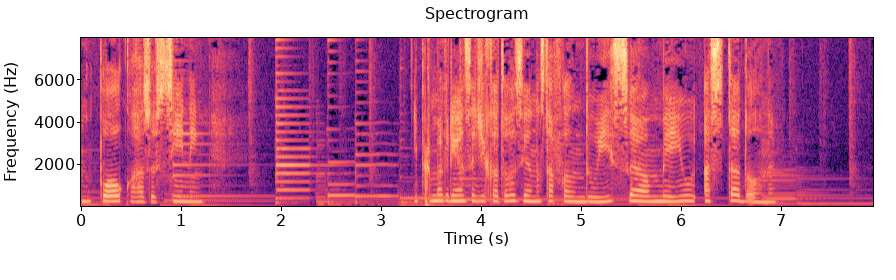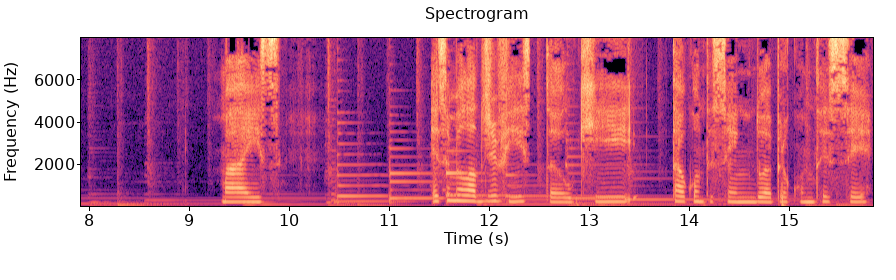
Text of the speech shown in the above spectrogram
um pouco, raciocinem. E para uma criança de 14 anos estar tá falando isso é meio assustador, né? Mas esse é o meu lado de vista. O que tá acontecendo é para acontecer.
